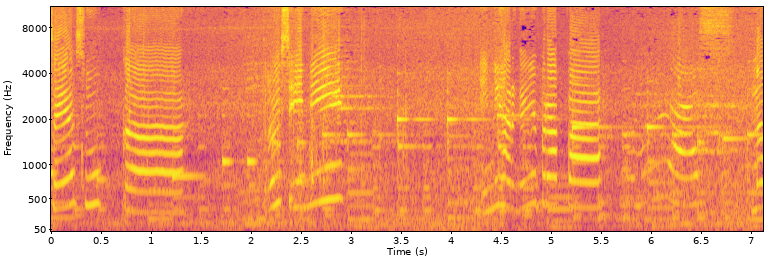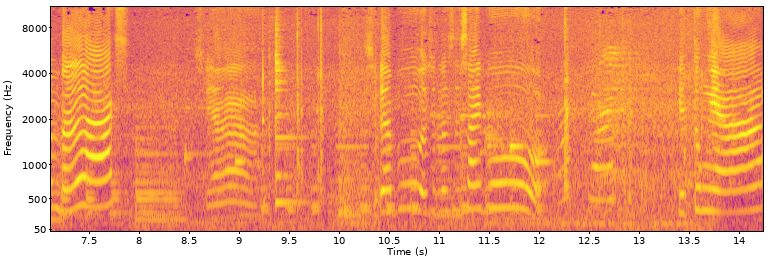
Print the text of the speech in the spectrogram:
Saya suka. Terus ini ini harganya berapa? 16. Ya. Sudah, Bu. Sudah selesai, Bu. Hitung ya.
